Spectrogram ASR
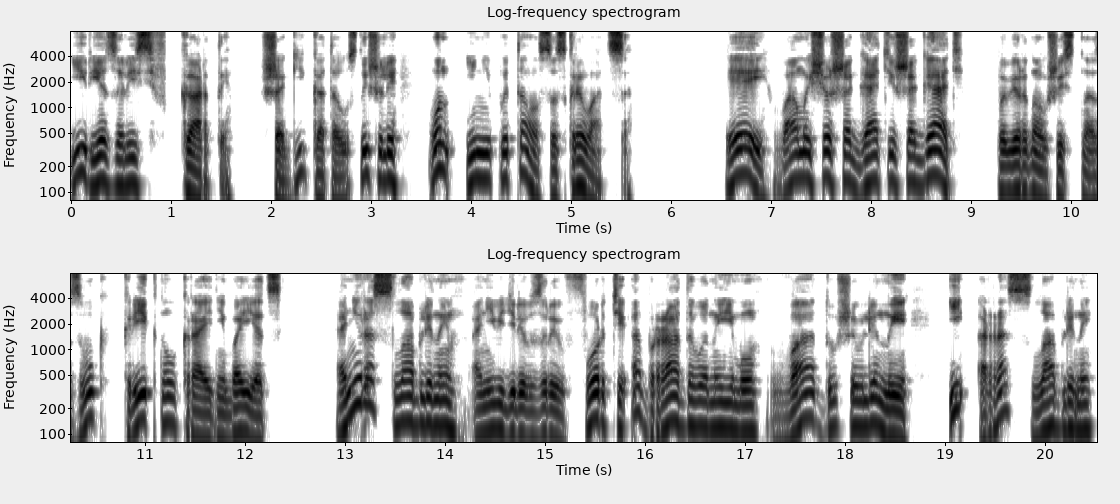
и резались в карты. Шаги кота услышали, он и не пытался скрываться. «Эй, вам еще шагать и шагать!» Повернувшись на звук, крикнул крайний боец. Они расслаблены, они видели взрыв в форте, обрадованы ему, воодушевлены и расслаблены,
